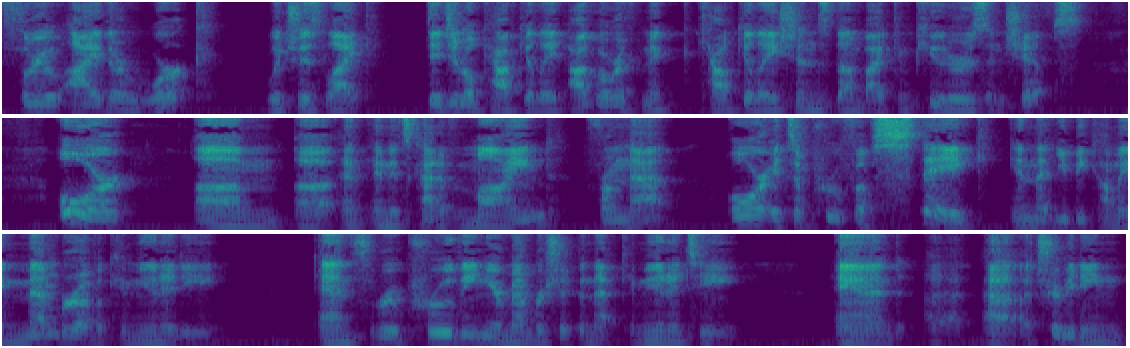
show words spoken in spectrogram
through either work, which is like digital calculate algorithmic calculations done by computers and chips, or um, uh, and, and it's kind of mined from that, or it's a proof of stake in that you become a member of a community, and through proving your membership in that community and uh, uh, attributing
